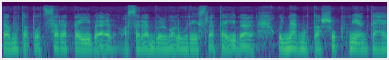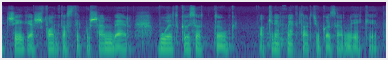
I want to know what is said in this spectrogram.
bemutatott szerepeivel, a szerepből való részleteivel, hogy megmutassuk, milyen tehetséges, fantasztikus ember volt közöttünk, akinek megtartjuk az emlékét.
